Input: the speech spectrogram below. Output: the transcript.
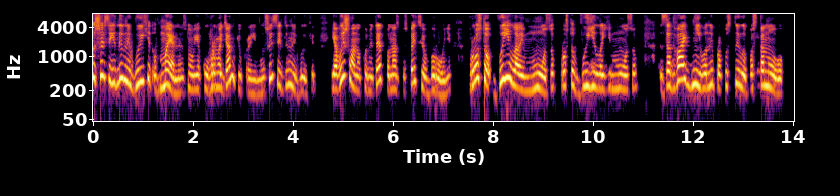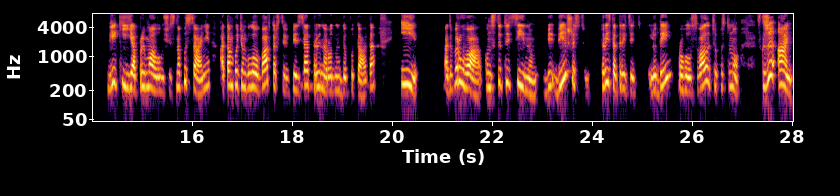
лишився єдиний вихід. В мене знову як у громадянки України лишився єдиний вихід. Я вийшла на комітет по нацбезпеці і обороні, просто виїла їм мозок, просто виїла їм мозок. За два дні вони пропустили постанову, в якій я приймала участь в написанні, а там потім було в авторстві 53 народних депутата. І, а тепер увага, конституційною бі- більшістю 330 людей проголосували цю постанову. Скажи, Ань,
